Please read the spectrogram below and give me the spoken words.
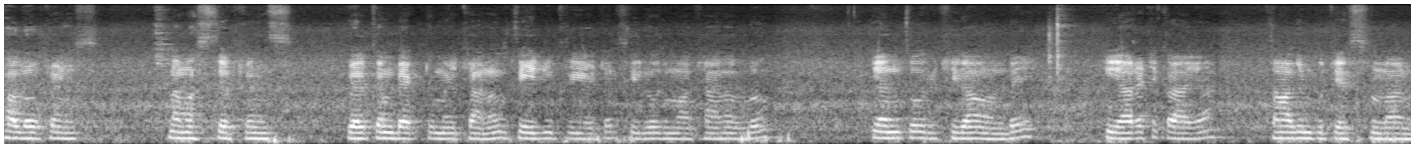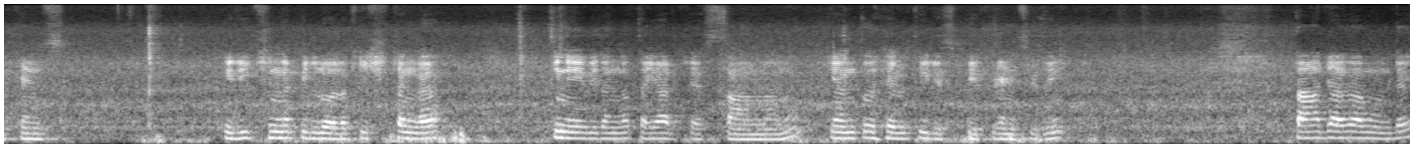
హలో ఫ్రెండ్స్ నమస్తే friends welcome back to my channel Teju creators ఈరోజు మా ఛానల్లో ఎంతో రుచిగా ఉండే ఈ అరటికాయ తాలింపు చేస్తున్నాను ఫ్రెండ్స్ ఇది చిన్నపిల్లలకి ఇష్టంగా తినే విధంగా తయారు చేస్తా ఉన్నాను. ఎంతో హెల్తీ రెసిపీ ఫ్రెండ్స్ ఇది. తాజాగా ఉండే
